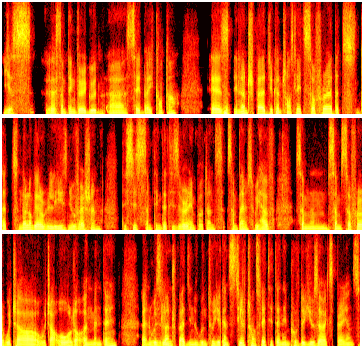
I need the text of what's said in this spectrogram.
Yes, uh, something very good uh, said by Quentin is in Launchpad, you can translate software that's that no longer release new version. This is something that is very important. Sometimes we have some some software which are which are old or unmaintained, and with Launchpad in Ubuntu, you can still translate it and improve the user experience,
